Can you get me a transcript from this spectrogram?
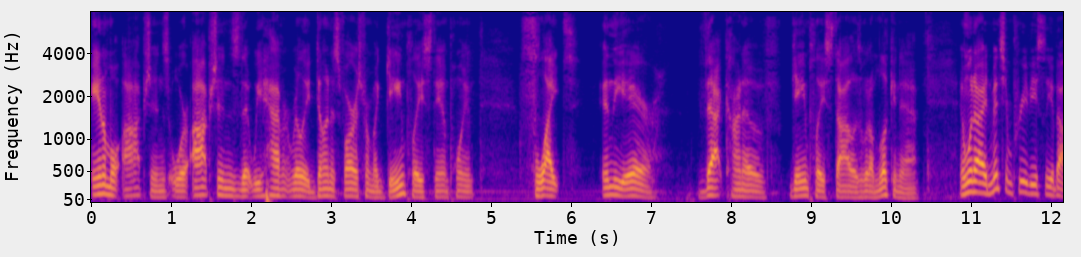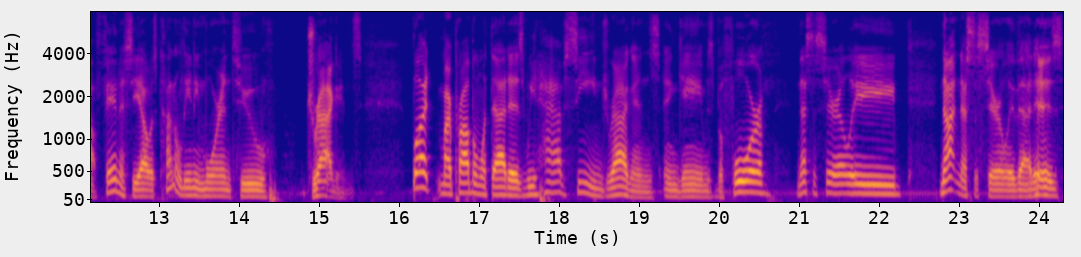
animal options or options that we haven't really done as far as from a gameplay standpoint, flight in the air, that kind of gameplay style is what I'm looking at. And when I had mentioned previously about fantasy, I was kind of leaning more into dragons. But my problem with that is we have seen dragons in games before, necessarily, not necessarily, that is,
